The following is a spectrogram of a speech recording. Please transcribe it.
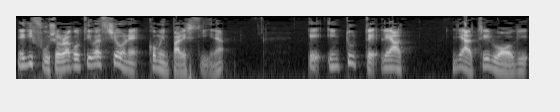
ne diffusero la coltivazione come in Palestina e in tutti al- gli altri luoghi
